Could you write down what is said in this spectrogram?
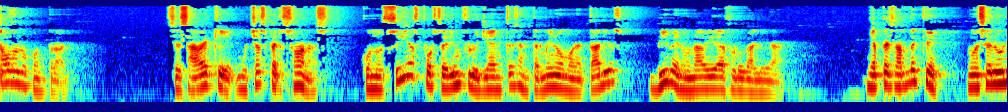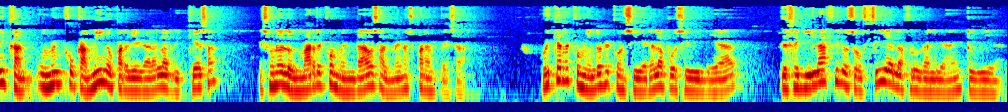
todo lo contrario. Se sabe que muchas personas, conocidas por ser influyentes en términos monetarios, viven una vida de frugalidad. Y a pesar de que no es el único, camino para llegar a la riqueza, es uno de los más recomendados al menos para empezar. Hoy te recomiendo que consideres la posibilidad de seguir la filosofía de la frugalidad en tu vida,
